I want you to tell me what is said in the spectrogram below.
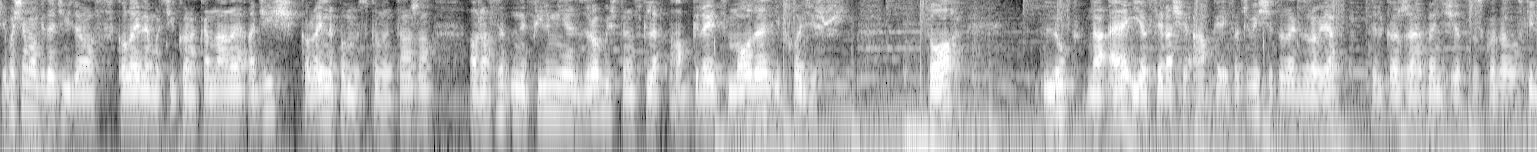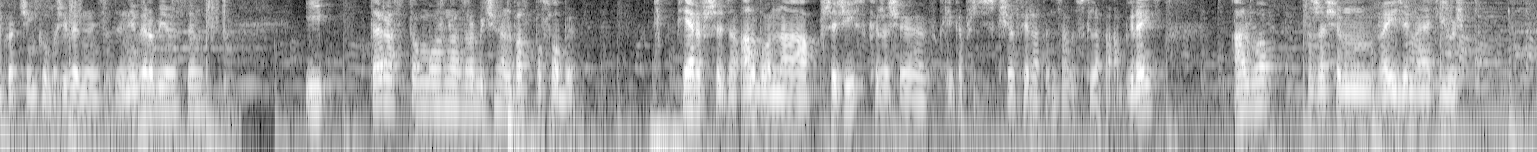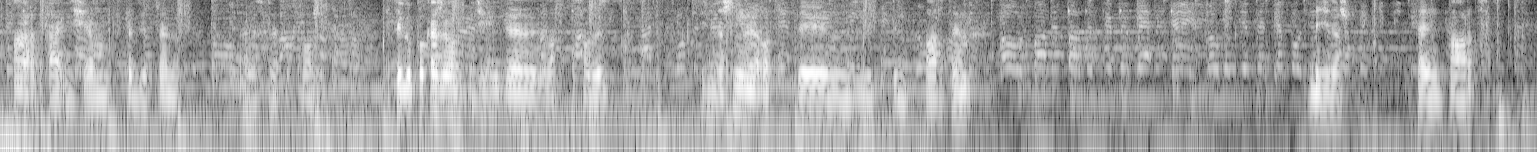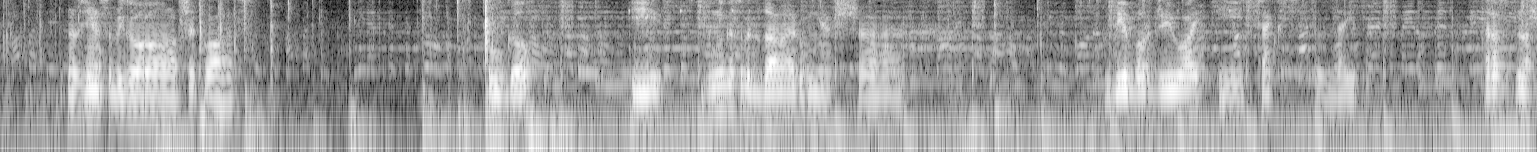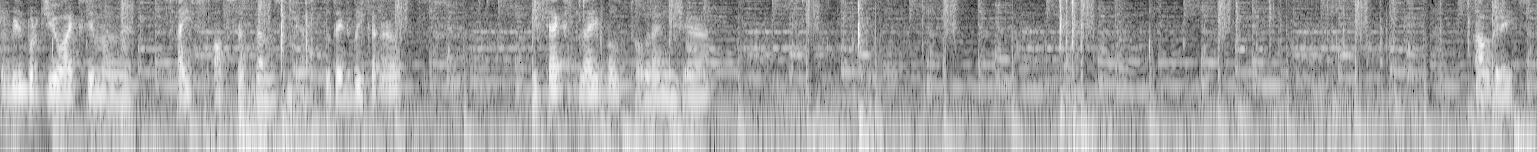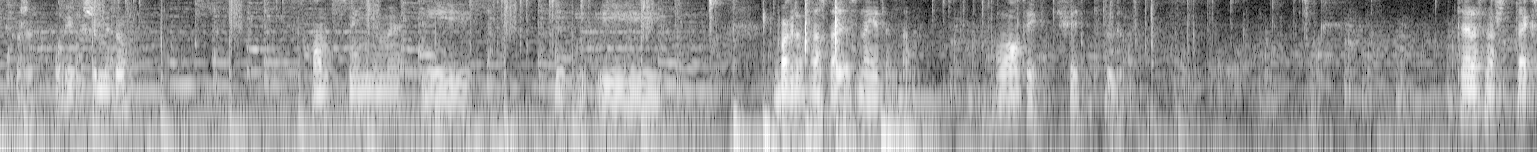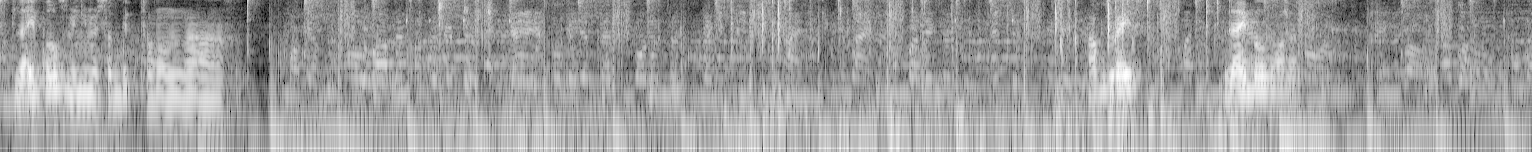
Siema, siema, witajcie, witam was w kolejnym odcinku na kanale, a dziś kolejny pomysł z komentarza, a w następnym filmie zrobisz ten sklep upgrade model i wchodzisz w to lub na E i otwiera się upgrade. Oczywiście to tak zrobię, tylko że będzie się to składało z kilku odcinków, bo się w jednym niestety nie wyrobimy z tym. I teraz to można zrobić na dwa sposoby. Pierwszy to albo na przycisk, że się klika przycisk, się otwiera ten cały sklep upgrade, albo że się wejdzie na jakiegoś parta i się wtedy ten cały sklep otworzy. Dlatego pokażę Wam dzisiaj te dwa sposoby. Więc Zacznijmy od tym, tym partem. Będzie nasz ten part. Nazwijmy sobie go na przykład Google i do niego sobie dodamy również e, Billboard GUI i Text Label. Teraz w naszym Billboard GUI, tutaj mamy Size Offset, damy sobie tutaj dwójkę teraz. I Text Label to będzie Upgrade, tylko że powiększymy to. Font zmienimy i, i, i, i background transparency na jeden dam. Okej, świetnie to wygląda. Teraz nasz text label zmienimy sobie to na upgrade label może.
